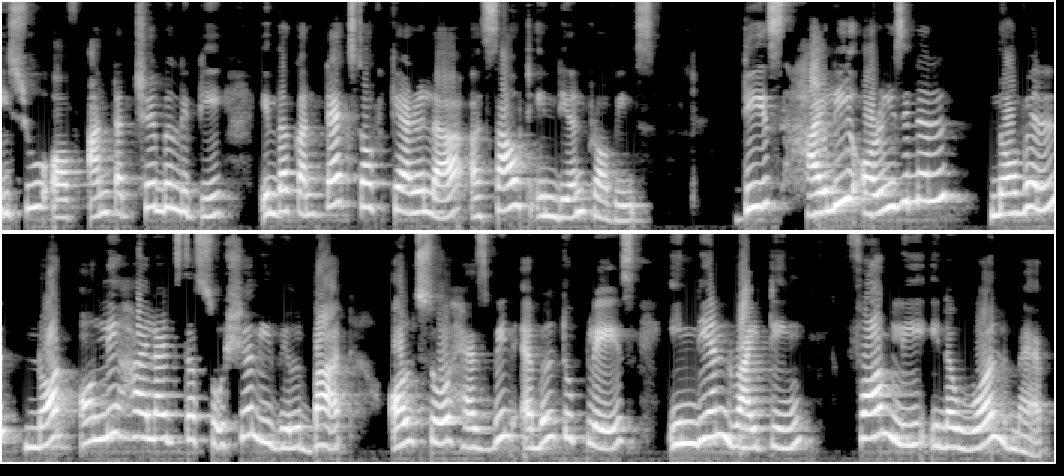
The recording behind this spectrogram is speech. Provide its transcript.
issue of untouchability in the context of Kerala, a South Indian province. This highly original novel not only highlights the social evil but also has been able to place Indian writing firmly in the world map.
